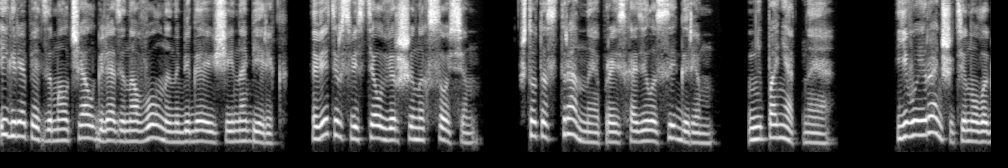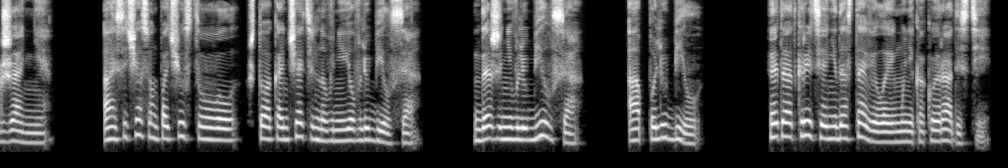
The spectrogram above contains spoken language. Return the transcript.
Игорь опять замолчал, глядя на волны, набегающие на берег. Ветер свистел в вершинах сосен. Что-то странное происходило с Игорем, непонятное. Его и раньше тянуло к Жанне, а сейчас он почувствовал, что окончательно в нее влюбился. Даже не влюбился, а полюбил. Это открытие не доставило ему никакой радости.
